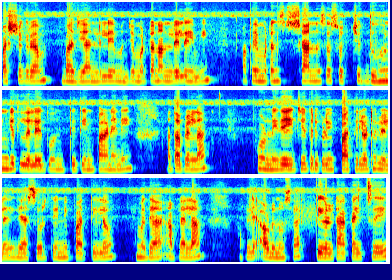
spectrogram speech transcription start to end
पाचशे ग्रॅम भाजी आणलेली आहे. म्हणजे मटण आणलेलं आहे मी. आता हे मटण छान असं स्वच्छ धुवून घेतलेलं आहे दोन ते तीन पाण्याने. आता आपल्याला फोडणी द्यायची तर इकडे मी पातेलं ठेवलेलं आहे. गॅसवरती आणि पातेलंमध्ये आपल्याला आपल्या आवडीनुसार तेल टाकायचं आहे.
